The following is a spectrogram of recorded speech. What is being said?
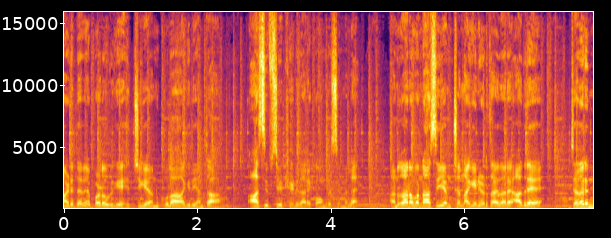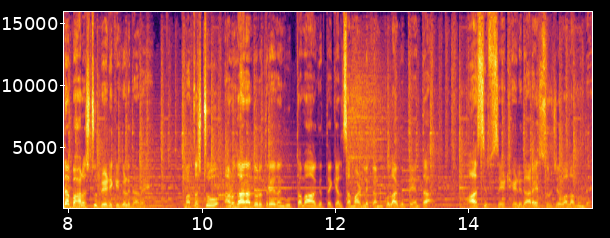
ಮಾಡಿದ್ದೇವೆ. ಬಡವರಿಗೆ ಹೆಚ್ಚಿಗೆ ಅನುಕೂಲ ಆಗಿದೆ ಅಂತ ಆಸಿಫ್ ಸೇಠ್ ಹೇಳಿದ್ದಾರೆ ಕಾಂಗ್ರೆಸ್ ಎಂ ಎಲ್ ಎ ಅನುದಾನವನ್ನು ಸಿಎಂ ಚೆನ್ನಾಗಿ ನೀಡ್ತಾ ಇದ್ದಾರೆ. ಆದರೆ ಜನರಿಂದ ಬಹಳಷ್ಟು ಬೇಡಿಕೆಗಳಿದ್ದಾವೆ. ಮತ್ತಷ್ಟು ಅನುದಾನ ದೊರೆತರೆ, ನಂಗೆ ಉತ್ತಮ ಆಗುತ್ತೆ, ಕೆಲಸ ಮಾಡಲಿಕ್ಕೆ ಅನುಕೂಲ ಆಗುತ್ತೆ ಅಂತ ಆಸಿಫ್ ಸೇಠ್ ಹೇಳಿದ್ದಾರೆ. ಸುರ್ಜೇವಾಲಾ ಮುಂದೆ.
